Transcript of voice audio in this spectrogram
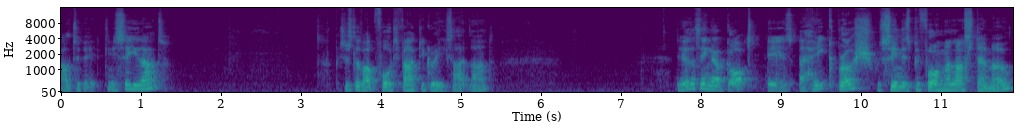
out of it. Can you see that? Just about 45 degrees like that. The other thing I've got is a hake brush. We've seen this before in my last demo.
